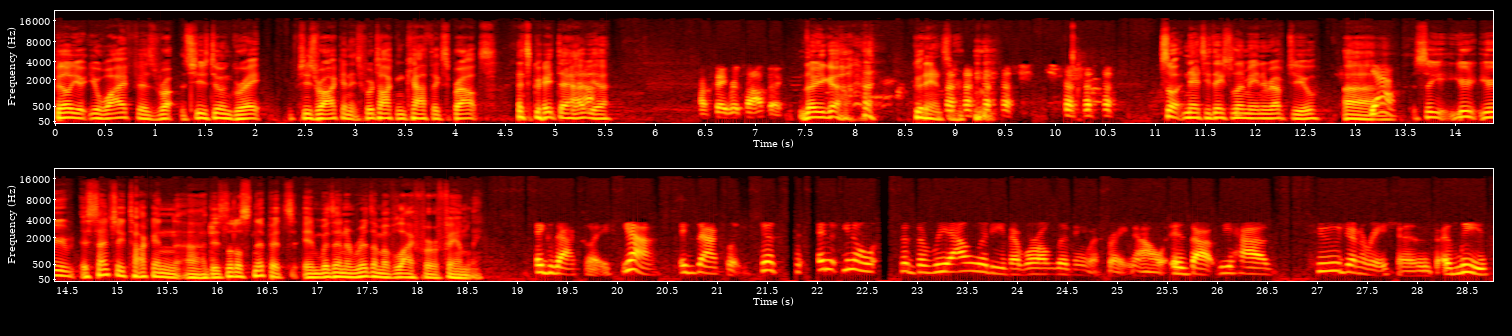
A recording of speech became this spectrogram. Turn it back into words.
Bill, your, your wife is ro- she's doing great. She's rocking it. We're talking Catholic sprouts. It's great to have Yeah. you. Our favorite topic. There you go. Good answer. so Nancy, thanks for letting me interrupt you. Uh, Yeah. So you- you're you're essentially talking uh, these little snippets in within a rhythm of life for a family. Exactly. Yeah, exactly. Just, and you know, the, the reality that we're all living with right now is that we have two generations, at least,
